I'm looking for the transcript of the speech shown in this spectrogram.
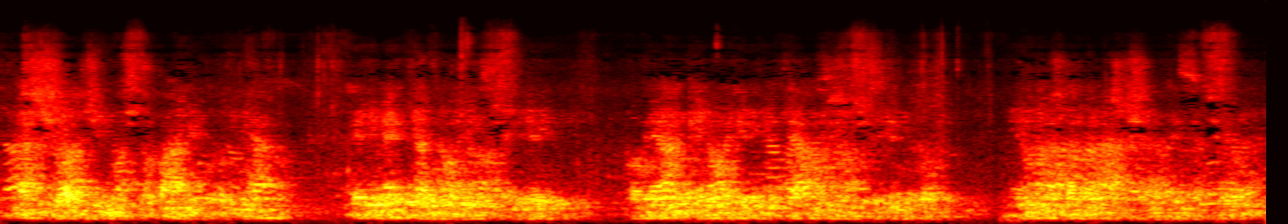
Lasci oggi il nostro pane quotidiano e rimetti a noi i nostri debiti, come anche noi rimettiamo i nostri debitori, e non abbandonarci alla tentazione,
